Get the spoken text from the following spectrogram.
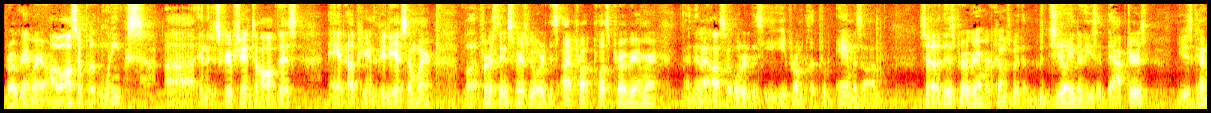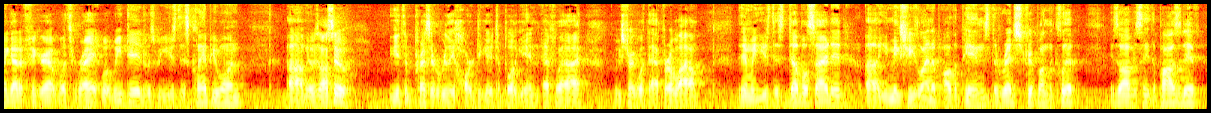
programmer. I'll also put links uh, in the description to all of this and up here in the video somewhere. But first things first, we ordered this iProg Plus programmer, and then I also ordered this EEPROM clip from Amazon. So this programmer comes with a bajillion of these adapters. You just kind of got to figure out what's right. What we did was we used this clampy one. Um, it was also you have to press it really hard to get it to plug in. FYI, we struggled with that for a while. Then we used this double-sided. Uh, you make sure you line up all the pins. The red strip on the clip is obviously the positive.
